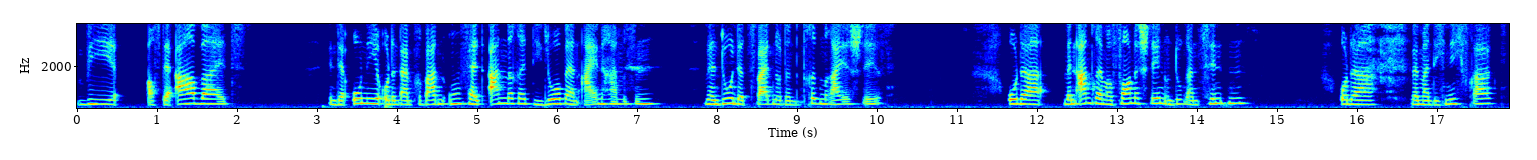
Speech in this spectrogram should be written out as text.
wie auf der Arbeit, in der Uni oder in deinem privaten Umfeld andere die Lorbeeren einheimsen, wenn du in der zweiten oder in der dritten Reihe stehst? Oder wenn andere immer vorne stehen und du ganz hinten? Oder wenn man dich nicht fragt?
